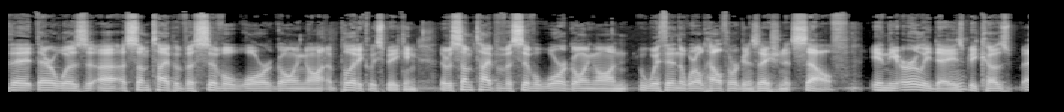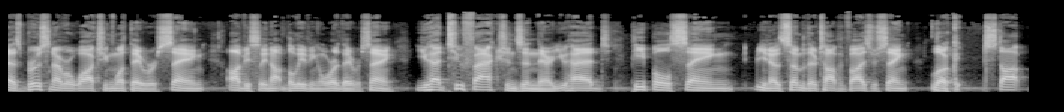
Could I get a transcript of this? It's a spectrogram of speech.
that there was uh, some type of a civil war going on, politically speaking. There was some type of a civil war going on within the World Health Organization itself in the early days, because as Bruce and I were watching what they were saying, obviously not believing a word they were saying, you had two factions in there. You had people saying, you know, some of their top advisors saying, look, stop,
